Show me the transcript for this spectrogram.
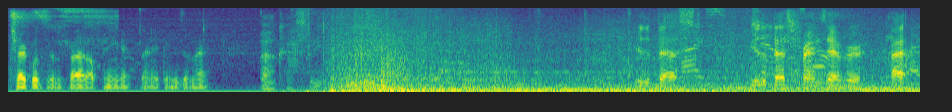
check what's inside. I'll ping if anything's in there. Okay, sweet. You're the best. You're the best friends ever. I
